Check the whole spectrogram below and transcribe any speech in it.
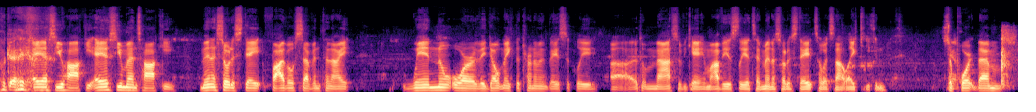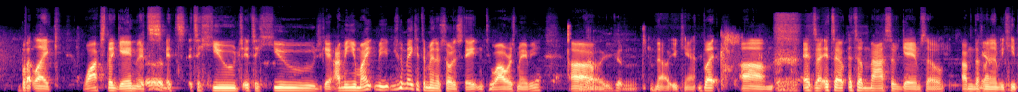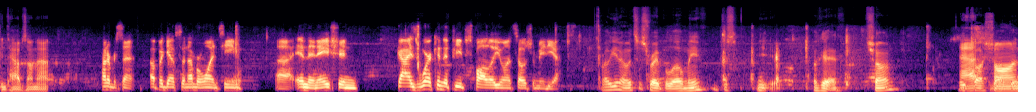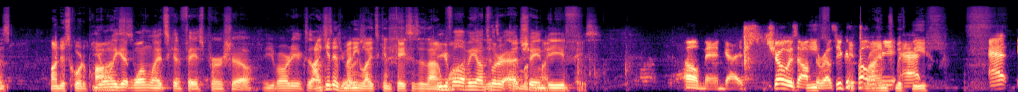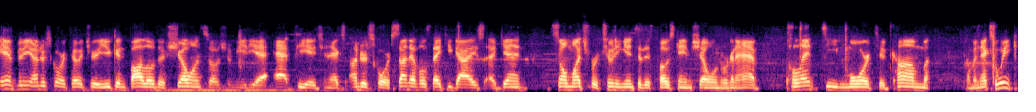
Okay. ASU hockey, ASU men's hockey, Minnesota State, five oh seven tonight. Win or they don't make the tournament. Basically, uh, it's a massive game. Obviously, it's in Minnesota State, so it's not like you can support yeah. them. But like, watch the game. It's Good. it's it's a huge it's a huge game. I mean, you might be, you can make it to Minnesota State in two hours, maybe. Um, no, you couldn't. No, you can't. But um, it's a it's a it's a massive game. So I'm definitely yeah. gonna be keeping tabs on that. 100% up against the number one team uh, in the nation. Guys, where can the peeps follow you on social media? Oh, you know, it's just right below me. Just okay, Shawn. At Shawn underscore to You only get one light skin face per show. You've already exhausted. I get as yours. many light skin faces as I want. You can follow me on Twitter at Shane Beef. Oh man, guys, show is off beef, the rails. You can follow me at beef at Anthony underscore Totri. You can follow the show on social media at PHNX underscore Sun Devils. Thank you guys again so much for tuning into this post game show, and we're going to have plenty more to come coming next week.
